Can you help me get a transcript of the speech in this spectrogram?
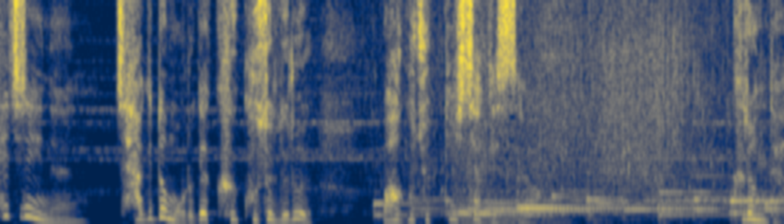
혜진이는 자기도 모르게 그 구슬들을 마구 줍기 시작했어요. 그런데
